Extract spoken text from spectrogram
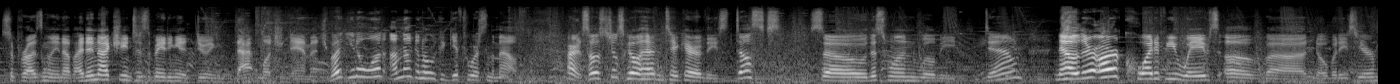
Surprisingly enough, I didn't actually anticipating it doing that much damage. But you know what? I'm not going to look a gift horse in the mouth. Alright, so let's just go ahead and take care of these Dusks. So this one will be down. Now, there are quite a few waves of uh, nobodies here.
